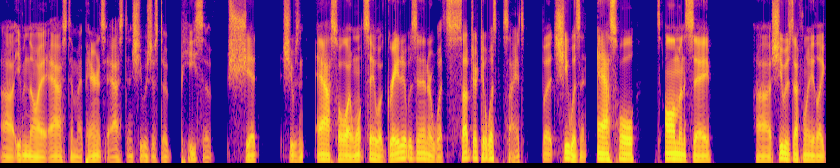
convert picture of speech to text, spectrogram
uh, even though I asked and my parents asked, and she was just a piece of shit. She was an asshole. I won't say what grade it was in or what subject it was, science, but she was an asshole. That's all I'm going to say. Uh, she was definitely like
